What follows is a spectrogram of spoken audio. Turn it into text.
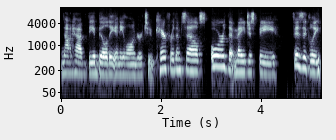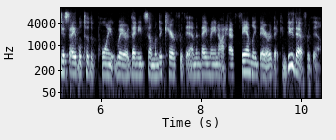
not have the ability any longer to care for themselves or that may just be physically disabled to the point where they need someone to care for them and they may not have family there that can do that for them.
